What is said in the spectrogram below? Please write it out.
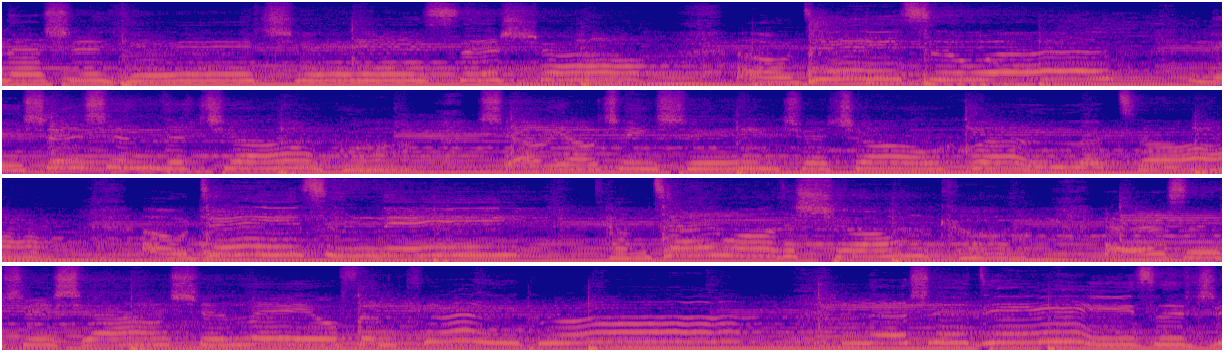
那是一起厮守。哦，第一次吻你，深深的叫我，想要清醒却冲昏了头。哦，第一次你躺在我的胸口，而此时像是没有分开过。那是第一次知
